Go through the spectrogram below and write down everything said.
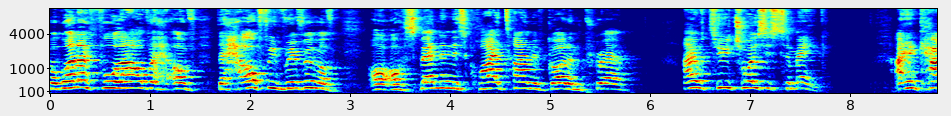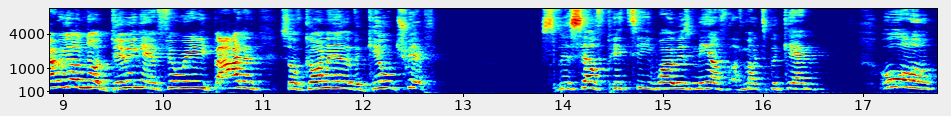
But when I fall out of, a, of the healthy rhythm of, of, of spending this quiet time with God and prayer, I have two choices to make. I can carry on not doing it and feel really bad and sort of go on a guilt trip. Self pity, woe is me, I've, I've mucked up again. Or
